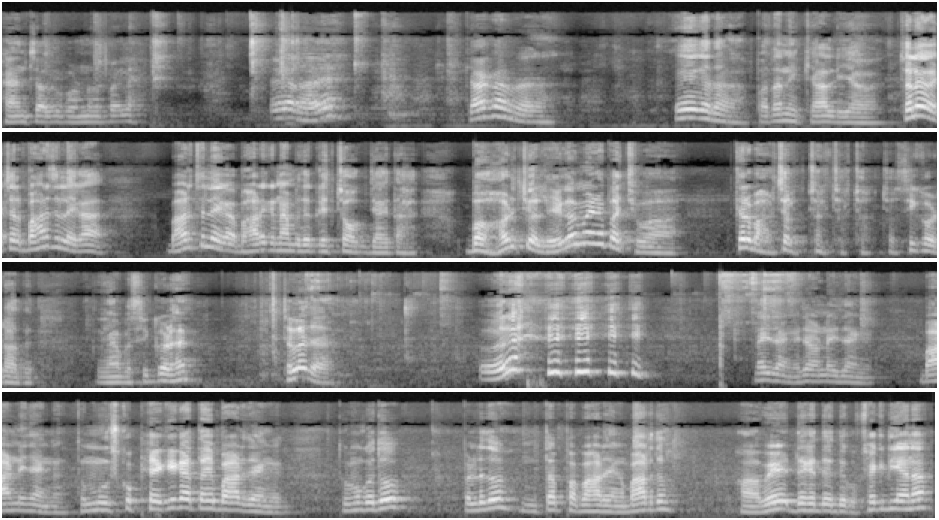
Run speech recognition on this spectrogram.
फ़ैन चालू करने से पहले। ए, गधा, ए, क्या कर रहा है? ए, गधा, पता नहीं क्या लिया है। चलेगा, चल, बाहर चलेगा। बाहर चलेगा, बाहर के नाम देख के चौक जाता है। बाहर चलेगा मेरे बचुआ चल, बाहर, चल चल चल चल चल सिक्का उठा दे यहाँ पर सिक्कड़ है। चला जाए। अरे, नहीं जाएँगे, जाओ, नहीं जाएँगे। बाहर नहीं जाएँगे। तुम उसको फेंकेगा तभी बाहर जाएँगे। तुमको दो, पहले दो तब बाहर जाएँगे, बाहर दो। हाँ वे, देखे, देखो देखो, फेंक दिया ना।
